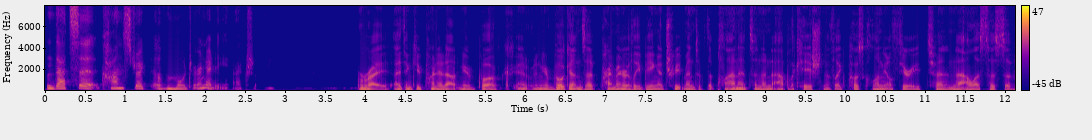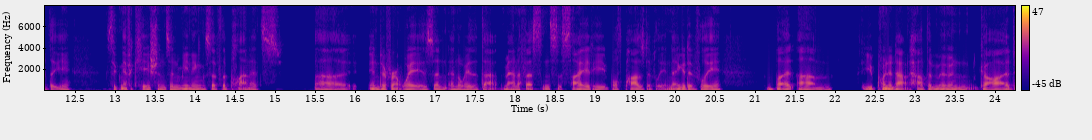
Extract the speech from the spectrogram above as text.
that's a construct of modernity, actually. Right. I think you pointed out in your book, and your book ends up primarily being a treatment of the planet and an application of like post colonial theory to an analysis of the significations and meanings of the planets uh, in different ways and, and the way that that manifests in society, both positively and negatively. But um, you pointed out how the moon god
